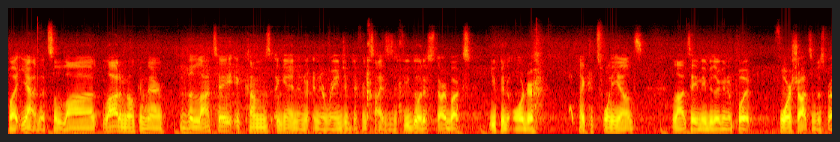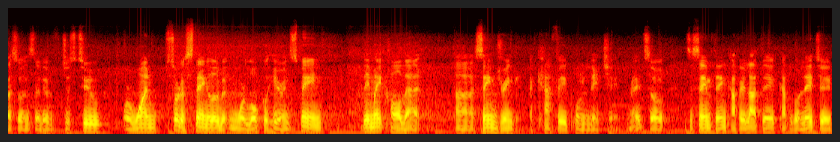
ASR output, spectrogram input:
but yeah, that's a lot, lot of milk in there. The latte, it comes again in, in, a range of different sizes. If you go to Starbucks, you can order like a 20 ounce latte. Maybe they're gonna put four shots of espresso instead of just two or one. Sort of staying a little bit more local here in Spain, they might call that uh, same drink a cafe con leche, right? So it's the same thing, cafe latte, cafe con leche,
